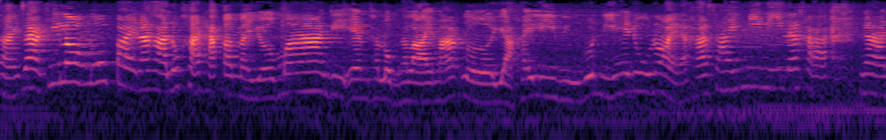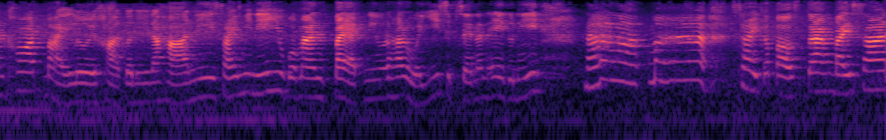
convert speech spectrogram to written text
หลังจากที่ลงรูปไปนะคะ ลูกค้าทักกันมาเยอะมาก DM ถล่มทลายมากเลย อยากให้รีวิวรุ่นนี้ให้ดูหน่อยนะคะ ไซส์มินินะคะ งานคลอดใหม่เลยค่ะตัวนี้นะคะ นี่ไซส์มินิอยู่ประมาณ 8 นิ้วนะคะ หรือว่า 20 เซนนั่นเองตัวนี้ น่ารักมาก ใส่กระเป๋าสตางค์ใบสั้น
